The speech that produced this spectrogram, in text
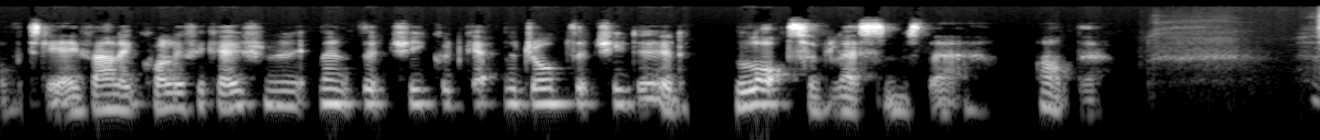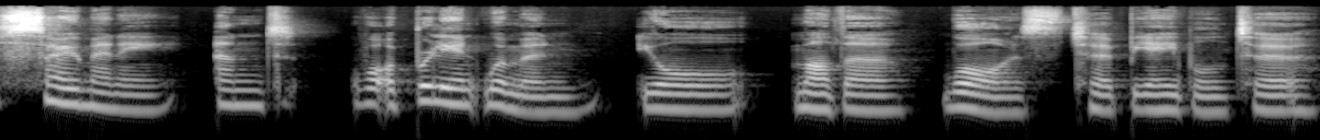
obviously a valid qualification, and it meant that she could get the job that she did. Lots of lessons there, aren't there? So many. And what a brilliant woman your mother was to be able to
